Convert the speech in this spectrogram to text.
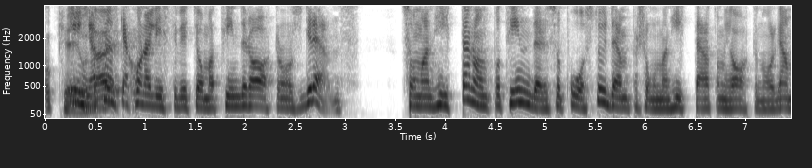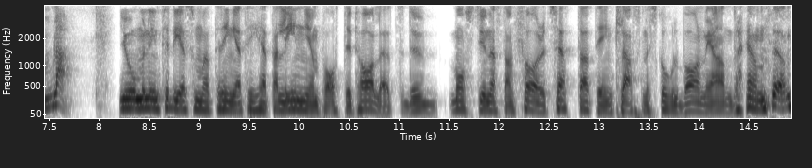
Och Inga där- svenska journalister vet ju om att Tinder har 18-årsgräns. Så om man hittar någon på Tinder så påstår den person man hittar att de är 18 år gamla. Jo, men inte det som att ringa till Heta linjen på 80-talet. Du måste ju nästan förutsätta att det är en klass med skolbarn i andra änden.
